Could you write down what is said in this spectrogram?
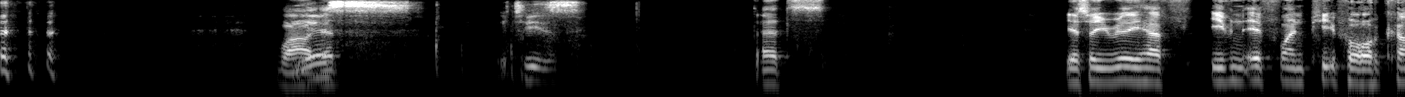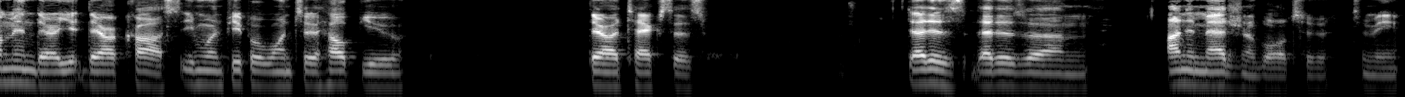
Wow, that's yes, it is. that's yeah, so you really have even if when people come in there y- there are costs, even when people want to help you there are taxes. That is that is um unimaginable to to me.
